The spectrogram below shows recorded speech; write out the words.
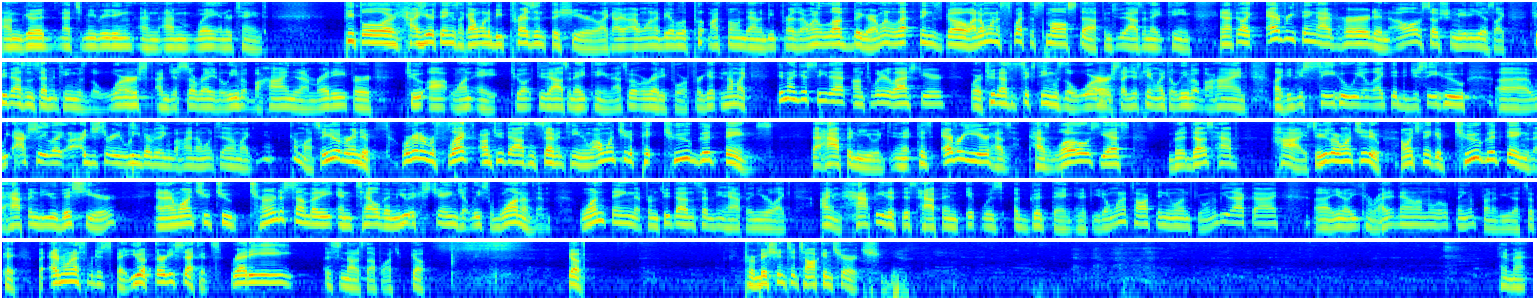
I'm good. That's me reading, and I'm way entertained people are, I hear things like, I want to be present this year. Like, I, I want to be able to put my phone down and be present. I want to love bigger. I want to let things go. I don't want to sweat the small stuff in 2018. And I feel like everything I've heard and all of social media is like, 2017 was the worst. I'm just so ready to leave it behind and I'm ready for 2018. 2018. That's what we're ready for. Forget. And I'm like, didn't I just see that on Twitter last year? Where 2016 was the worst. I just can't wait to leave it behind. Like, did you see who we elected? Did you see who uh, we actually like? I just ready to leave everything behind. I went to. I'm like, yeah, come on. So here's what we're gonna do. We're gonna reflect on 2017, and I want you to pick two good things that happened to you, because every year has has lows, yes, but it does have highs. So here's what I want you to do. I want you to think of two good things that happened to you this year and I want you to turn to somebody and tell them you exchange at least one of them. One thing that from 2017 happened, you're like, I am happy that this happened. It was a good thing. And if you don't want to talk to anyone, if you want to be that guy, uh, you know, you can write it down on the little thing in front of you. That's okay. But everyone has to participate. You have 30 seconds. Ready? This is not a stopwatch. Go. Go. Permission to talk in church. Hey, Matt.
